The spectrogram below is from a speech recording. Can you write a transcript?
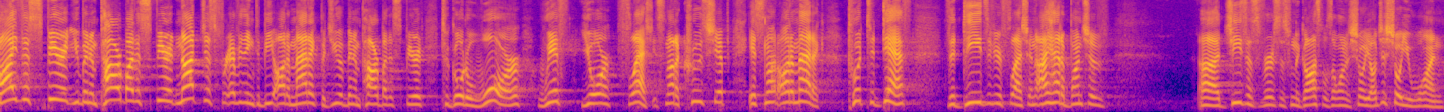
By the Spirit, you've been empowered by the Spirit, not just for everything to be automatic, but you have been empowered by the Spirit to go to war with your flesh. It's not a cruise ship, it's not automatic. Put to death the deeds of your flesh. And I had a bunch of uh, Jesus verses from the Gospels I want to show you. I'll just show you one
